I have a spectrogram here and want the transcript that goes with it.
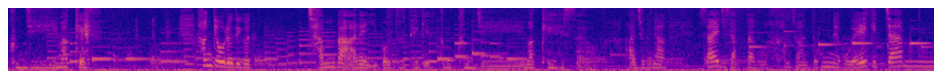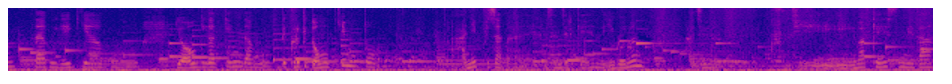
큼지막해 한겨울에도 이거 잠바 안에 입어도 되게끔 큼지막해 했어요. 아주 그냥 사이즈 작다고 하루 저한테 혼내고 왜 이렇게 짧다고 얘기하고 여기가 낀다고 근데 그렇게 너무 끼면 또 안 이쁘잖아요. 그래서 이제 이렇게 했는데 이거는 아주 큼지막해 했습니다.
